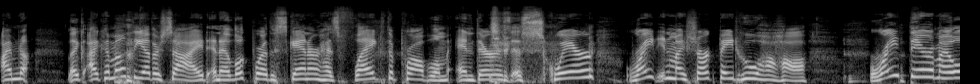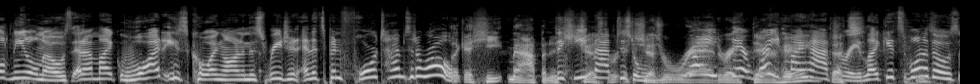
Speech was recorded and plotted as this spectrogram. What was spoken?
I'm not like I come out the other side and I look where the scanner has flagged the problem and there is a square right in my shark bait hoo ha ha right there in my old needle nose and I'm like what is going on in this region and it's been four times in a row. like a heat map, and the it's heat just, map it's just, just right, red right there, right in my hatchery. That's- Like it's one of those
